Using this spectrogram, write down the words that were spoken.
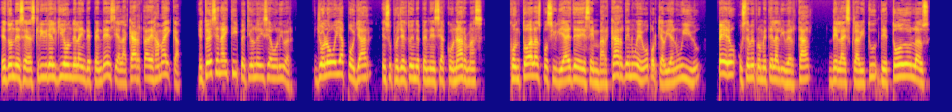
es donde se va a escribir el guion de la independencia, la Carta de Jamaica. Entonces en Haití Petión le dice a Bolívar, yo lo voy a apoyar en su proyecto de independencia con armas, con todas las posibilidades de desembarcar de nuevo porque habían huido, pero usted me promete la libertad de la esclavitud de todos los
